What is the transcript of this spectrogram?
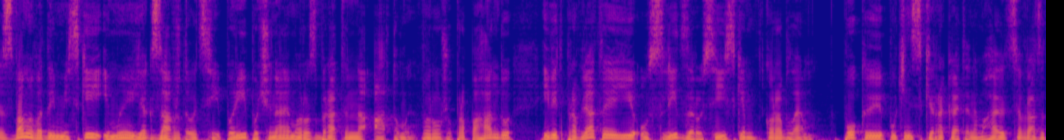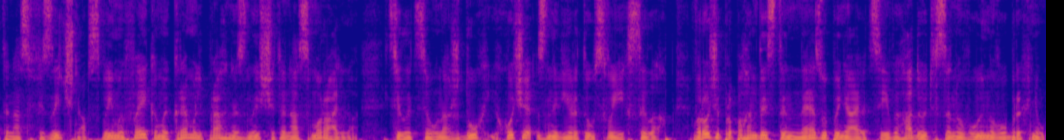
З вами Вадим Міський, і ми, як завжди, у цій порі починаємо розбирати на атоми ворожу пропаганду і відправляти її у слід за російським кораблем. Поки путінські ракети намагаються вразити нас фізично, своїми фейками Кремль прагне знищити нас морально, цілиться у наш дух і хоче зневірити у своїх силах. Ворожі пропагандисти не зупиняються і вигадують все нову і нову брехню,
